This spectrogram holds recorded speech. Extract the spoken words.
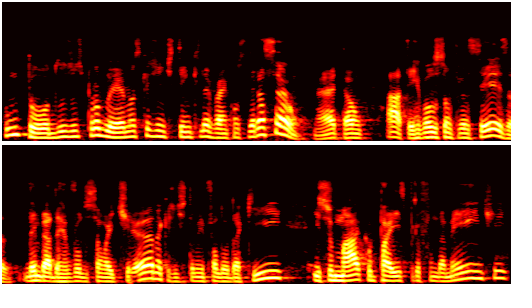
com todos os problemas que a gente tem que levar em consideração, né? Então, ah, tem Revolução Francesa, lembrar da Revolução Haitiana, que a gente também falou daqui, isso marca o país profundamente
